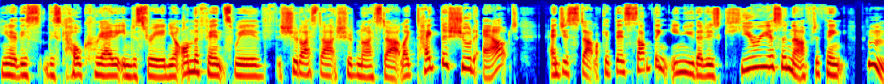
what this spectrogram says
you know, this this whole creator industry and you're on the fence with should I start, shouldn't I start? Like take the should out and just start. Like if there's something in you that is curious enough to think, hmm,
